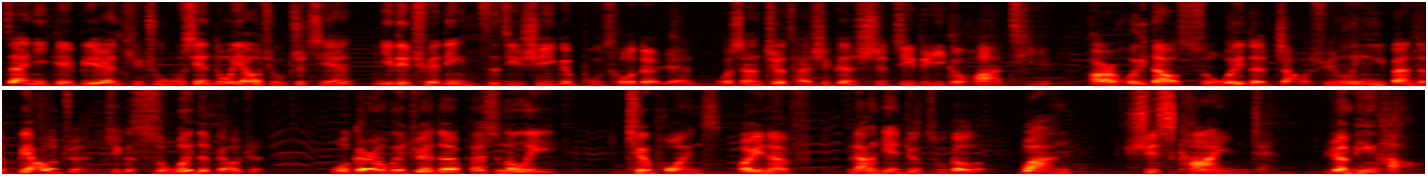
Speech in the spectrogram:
在你给别人提出无限多要求之前，你得确定自己是一个不错的人。我想这才是更实际的一个话题。而回到所谓的找寻另一半的标准，这个所谓的标准，我个人会觉得 personally。Two points are enough，两点就足够了。One, she's kind，人品好，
